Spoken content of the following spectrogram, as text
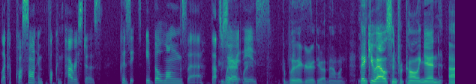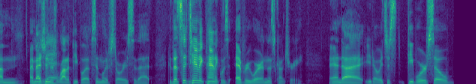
like a croissant in fucking Paris does, because it it belongs there. That's where it is. Exactly. Completely agree with you on that one. Thank you, Allison, for calling in. Um, I imagine there's a lot of people have similar stories to that. Because that satanic panic was everywhere in this country. And, uh, you know, it's just people were so,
